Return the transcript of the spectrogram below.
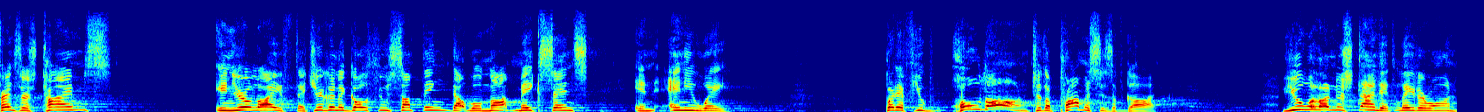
Friends, there's times in your life that you're going to go through something that will not make sense in any way. But if you hold on to the promises of God, you will understand it later on.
